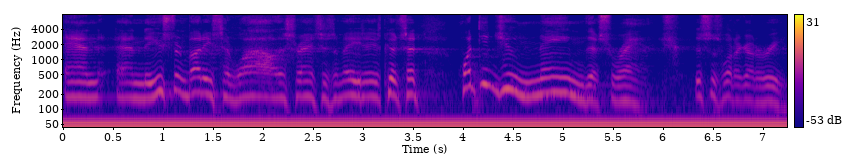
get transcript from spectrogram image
And, and the Eastern buddy said, Wow, this ranch is amazing. He's good. Said, What did you name this ranch? This is what I got to read.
